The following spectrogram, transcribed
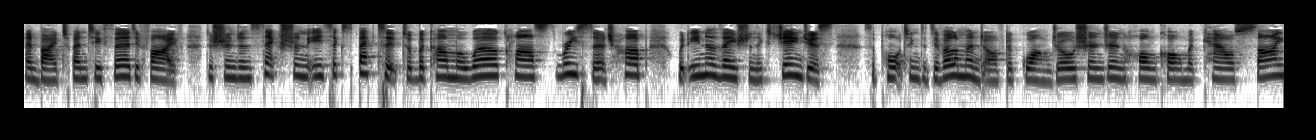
And by 2035, the Shenzhen section is expected to become a world class research hub with innovation exchanges, supporting the development of the Guangzhou Shenzhen Hong Kong Macau sci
